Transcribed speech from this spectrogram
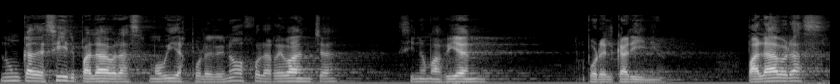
nunca decir palabras movidas por el enojo, la revancha, sino más bien por el cariño. Palabras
